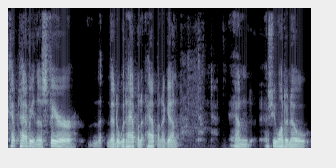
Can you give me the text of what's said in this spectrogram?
kept having this fear that it would happen, happen again. And she wanted to know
